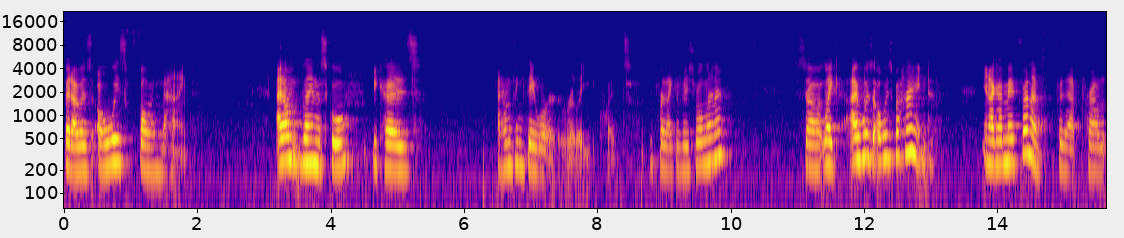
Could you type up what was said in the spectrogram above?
but I was always falling behind. I don't blame the school because I don't think they were really equipped for like a visual learner. So, like, I was always behind. And I got made fun of for that probably.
